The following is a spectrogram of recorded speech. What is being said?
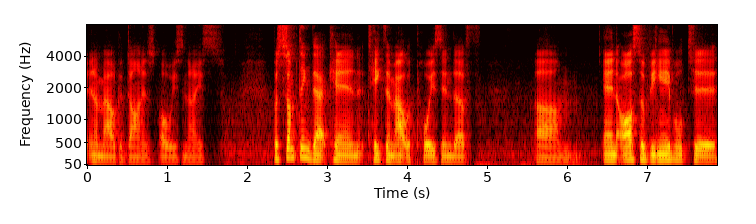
an Amalgadon is always nice. But something that can take them out with poison, the, um, and also being able to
